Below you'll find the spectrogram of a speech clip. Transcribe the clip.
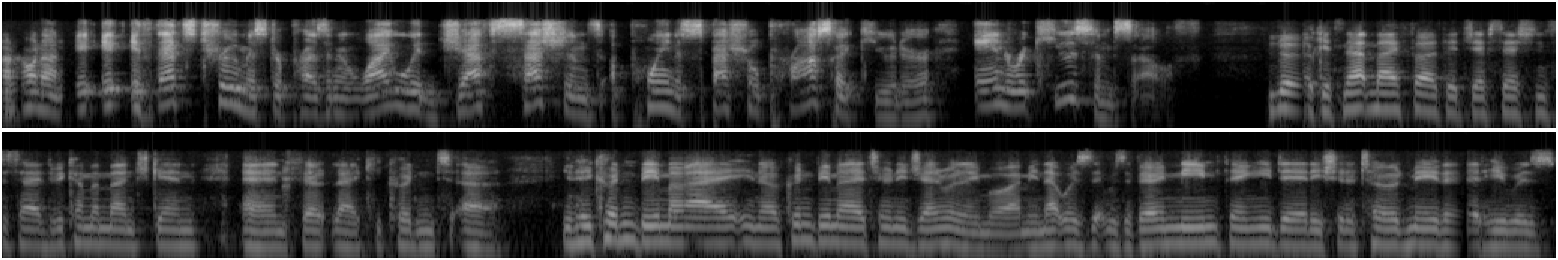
it, hold on. If that's true, Mr. President, why would Jeff Sessions appoint a special prosecutor and recuse himself? Look, it's not my fault that Jeff Sessions decided to become a munchkin and felt like he couldn't, uh, you know, he couldn't be my, you know, couldn't be my attorney general anymore. I mean, that was it was a very mean thing he did. He should have told me that, that he was,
